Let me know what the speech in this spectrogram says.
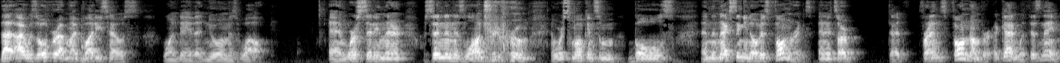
that I was over at my buddy's house one day that knew him as well. And we're sitting there, we're sitting in his laundry room, and we're smoking some bowls and the next thing you know, his phone rings, and it's our dead friend's phone number again with his name.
